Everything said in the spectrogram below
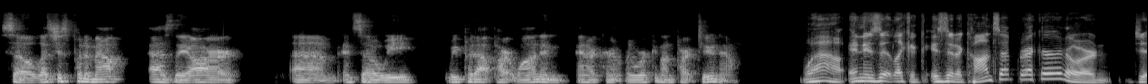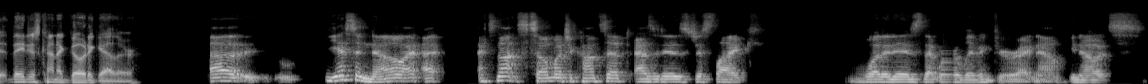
So let's just put them out as they are. Um, and so we we put out part one and and are currently working on part two now. Wow. And is it like a is it a concept record or they just kind of go together? Uh, yes and no. I, I it's not so much a concept as it is just like what it is that we're living through right now. You know, it's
